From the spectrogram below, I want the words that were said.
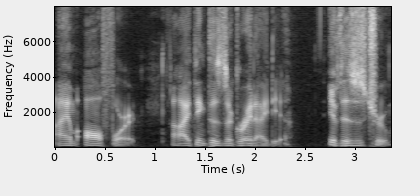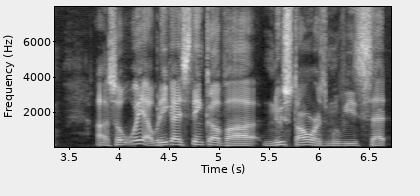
I am all for it. Uh, I think this is a great idea, if this is true. Uh, so, well, yeah, what do you guys think of uh, new Star Wars movies set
